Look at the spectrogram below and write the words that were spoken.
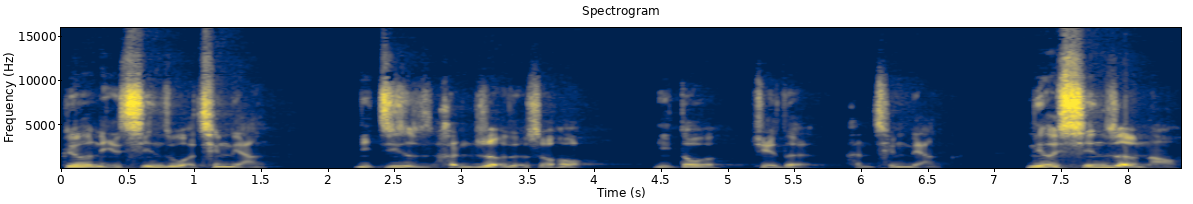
比如你心如果清凉，你即使很热的时候。你都觉得很清凉，你有心热闹，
